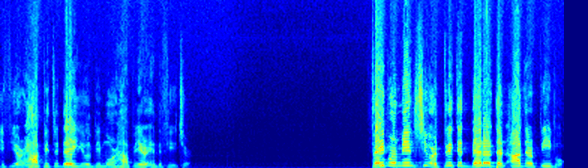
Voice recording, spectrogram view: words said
if you're happy today, you will be more happier in the future. Favor means you are treated better than other people.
